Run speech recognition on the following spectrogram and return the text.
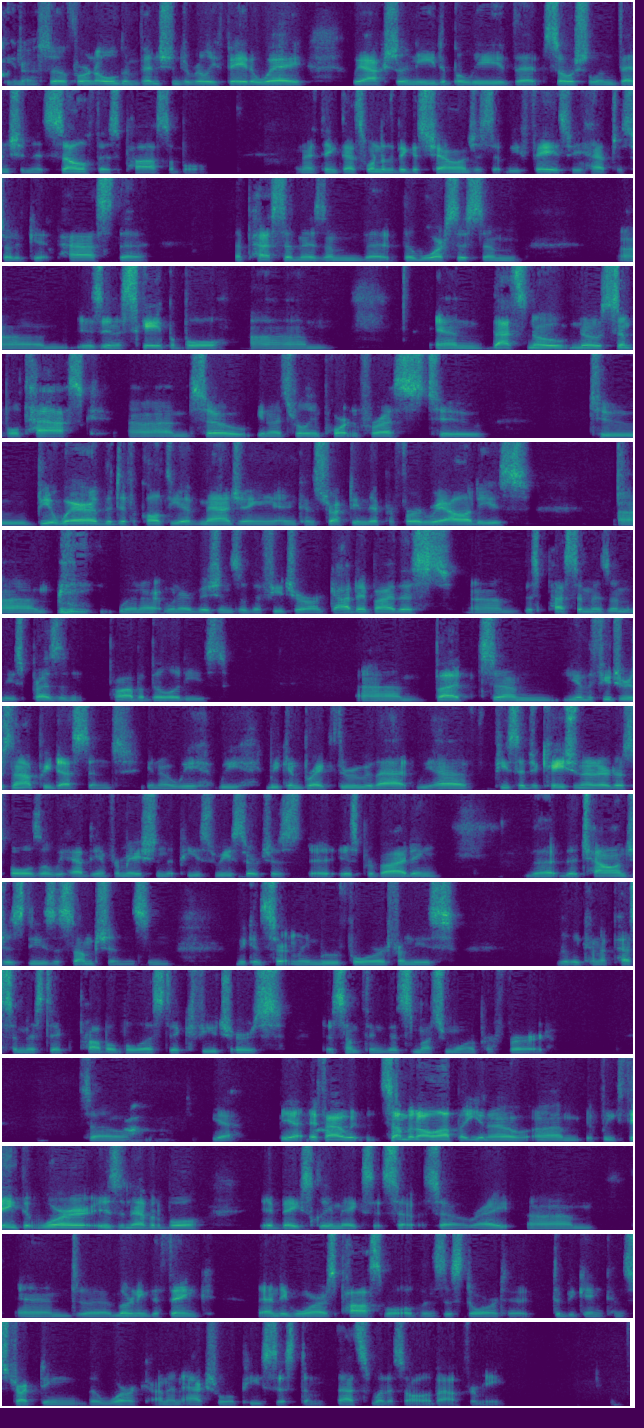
You know, so for an old invention to really fade away, we actually need to believe that social invention itself is possible. And I think that's one of the biggest challenges that we face. We have to sort of get past the the pessimism that the war system um, is inescapable, um, and that's no no simple task. Um, so you know, it's really important for us to to be aware of the difficulty of imagining and constructing the preferred realities um, when our when our visions of the future are guided by this um, this pessimism and these present probabilities. Um, but um, you know the future is not predestined. You know we we we can break through that. We have peace education at our disposal. We have the information that peace research is is providing. The the challenges these assumptions, and we can certainly move forward from these really kind of pessimistic, probabilistic futures to something that's much more preferred. So, yeah, yeah. If I would sum it all up, you know, um, if we think that war is inevitable it basically makes it so so right? Um, and uh, learning to think ending war as possible opens this door to to begin constructing the work on an actual peace system. That's what it's all about for me.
